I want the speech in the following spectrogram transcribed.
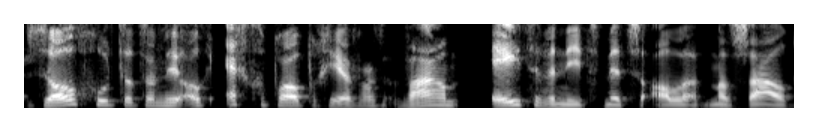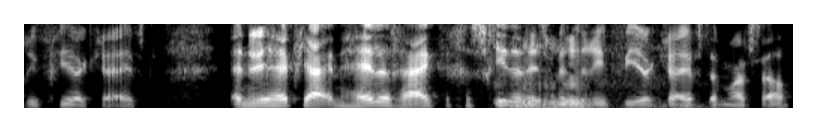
zo goed dat er nu ook echt gepropageerd wordt. Waarom eten we niet met z'n allen massaal rivierkreeft? En nu heb jij een hele rijke geschiedenis met de Mhm. rivierkreeft, hè Marcel?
